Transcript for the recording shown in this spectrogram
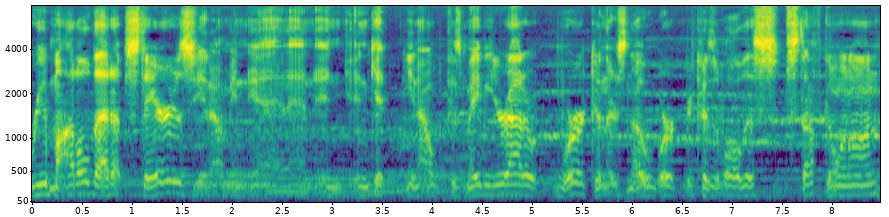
remodel that upstairs you know i mean and and, and get you know because maybe you're out of work and there's no work because of all this stuff going on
